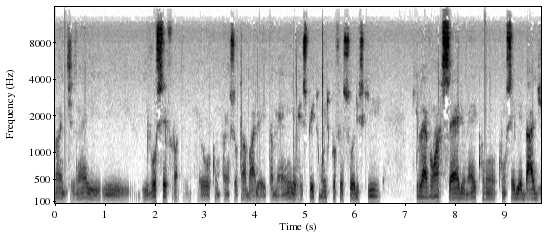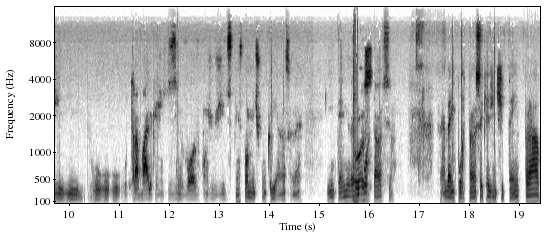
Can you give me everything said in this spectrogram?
antes, né? E, e, e, você, Frota, eu acompanho o seu trabalho aí também. Eu respeito muito professores que, que levam a sério, né? Com, com seriedade e o, o, o trabalho que a gente desenvolve com jiu-jitsu, principalmente com criança, né? E entendem da importância, né, da importância que a gente tem para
